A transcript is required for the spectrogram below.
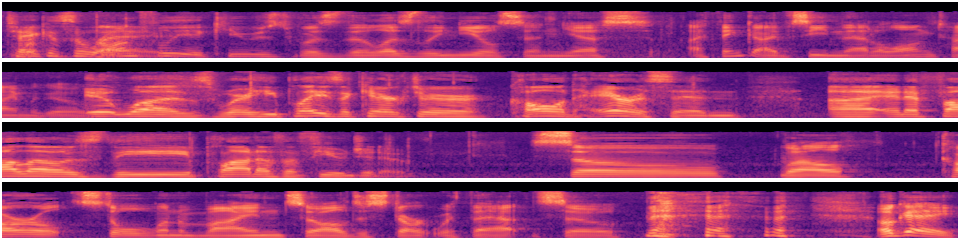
take us away. Wrongfully accused was the Leslie Nielsen. Yes, I think I've seen that a long time ago. It was where he plays a character called Harrison, uh, and it follows the plot of The Fugitive. So, well, Carl stole one of mine, so I'll just start with that. So, okay,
